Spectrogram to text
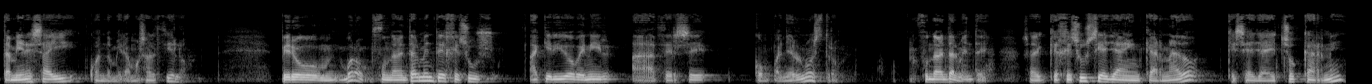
También es ahí cuando miramos al cielo. Pero, bueno, fundamentalmente Jesús ha querido venir a hacerse compañero nuestro. Fundamentalmente. O sea, que Jesús se haya encarnado, que se haya hecho carne,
